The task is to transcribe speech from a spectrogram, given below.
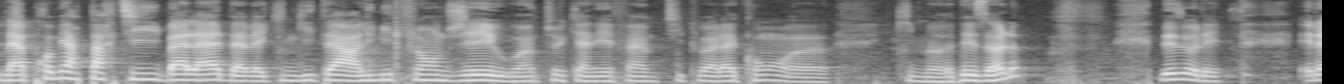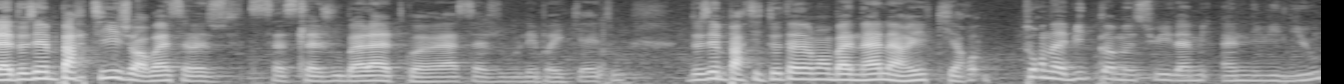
La première partie balade avec une guitare limite flangée ou un truc un effet un petit peu à la con qui me désole. Désolé. Et la deuxième partie, genre ouais, ça, ça se la joue balade quoi, Ah, ça joue les briquets et tout. Deuxième partie totalement banale, un riff qui vite comme celui You.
